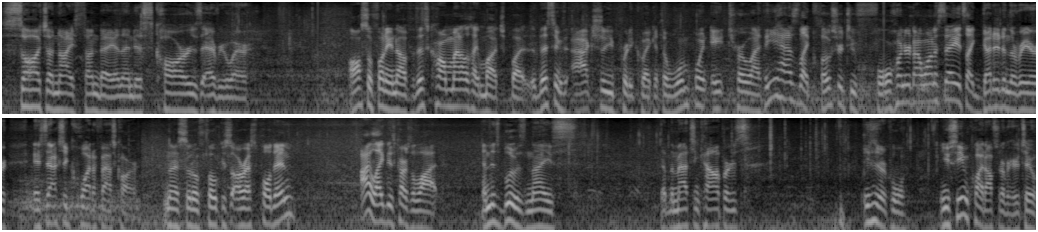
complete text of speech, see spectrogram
Such a nice Sunday and then just cars everywhere. Also funny enough, this car might not look like much, but this thing's actually pretty quick. It's a 1.8 turbo. I think it has like closer to 400, I wanna say. It's like gutted in the rear. It's actually quite a fast car. Nice little Focus RS pulled in. I like these cars a lot. And this blue is nice. Got the matching calipers. These are cool. You see them quite often over here too.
